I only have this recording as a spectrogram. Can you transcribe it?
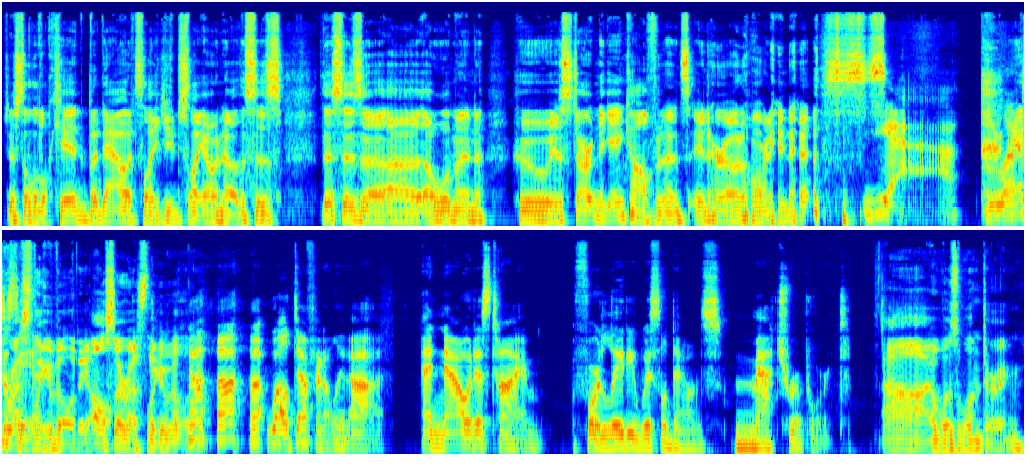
just a little kid. But now it's like you just like, oh no, this is this is a a, a woman who is starting to gain confidence in her own horniness Yeah. You love and to see wrestling it. ability. Also wrestling ability. Well, definitely that. And now it is time for Lady Whistledown's match report. Ah, I was wondering.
